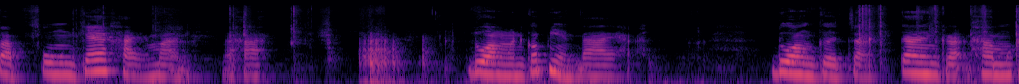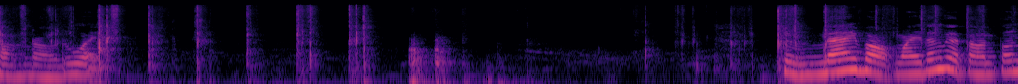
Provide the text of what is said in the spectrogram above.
ปรับปรุงแก้ไขมันนะคะ ดวงมันก็เปลี่ยนได้ค่ะ ดวงเกิดจากการกระทำของเราด้วย ถึงได้บอกไว้ตั้งแต่ตอนต้น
